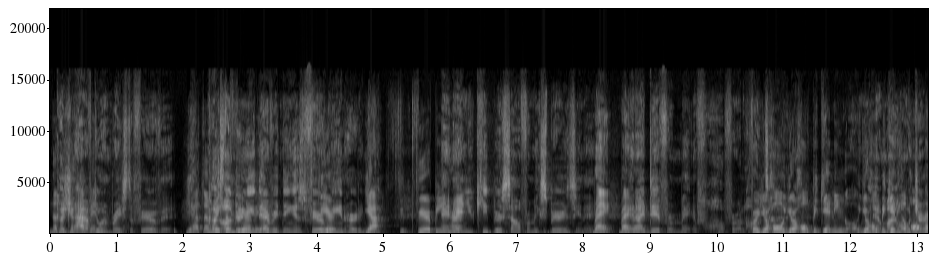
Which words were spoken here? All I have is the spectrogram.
nothing Because you happen. have to embrace the fear of it. You have to embrace the fear of underneath it. everything is fear, Fear. of being hurt again. Yeah, fear of being and, hurt. and you keep yourself from experiencing it. Right, right, And I did for for, for a long for your whole your whole beginning your whole my beginning of whole journey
